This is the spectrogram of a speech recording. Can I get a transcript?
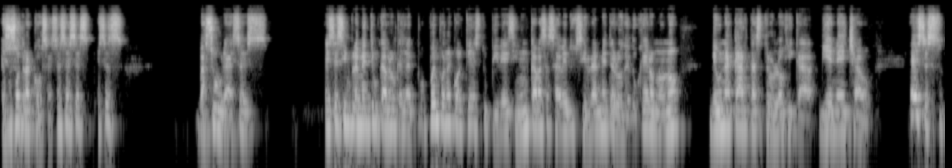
Eso es otra cosa, eso es, eso es, eso es basura, eso es, ese es simplemente un cabrón que pueden poner cualquier estupidez y nunca vas a saber si realmente lo dedujeron o no de una carta astrológica bien hecha o... Eso es,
